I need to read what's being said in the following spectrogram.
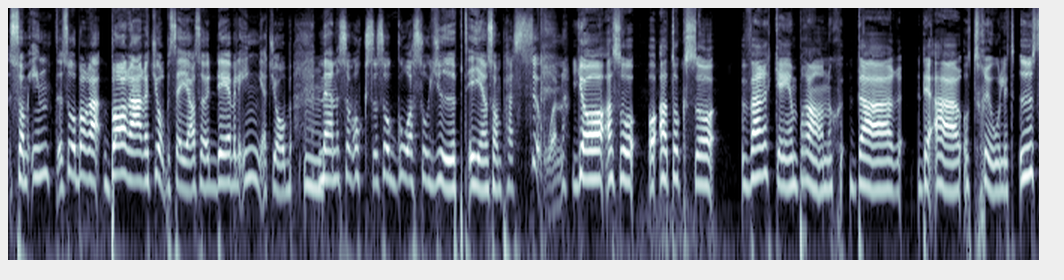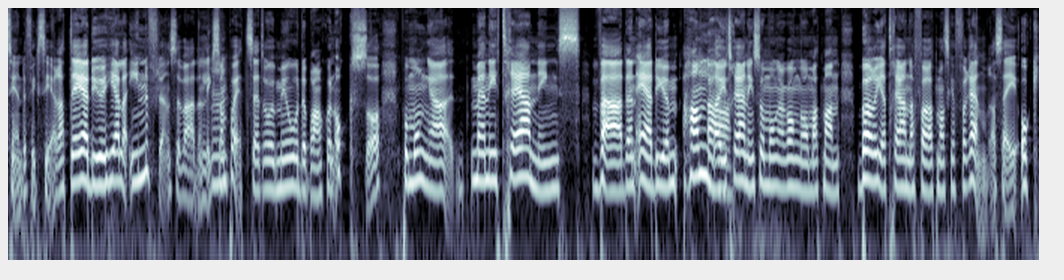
som inte så bara, bara är ett jobb säger jag, alltså det är väl inget jobb, Mm. men som också så går så djupt i en sån person. Ja, alltså och att också verka i en bransch där det är otroligt utseendefixerat. Det är det ju i hela influencervärlden liksom Mm. på ett sätt och i modebranschen också på många, men i träningsvärlden är det ju, handlar ju Ja. träning så många gånger om att man börjar träna för att man ska förändra sig och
